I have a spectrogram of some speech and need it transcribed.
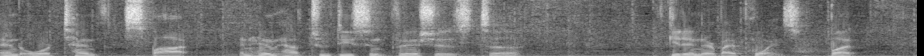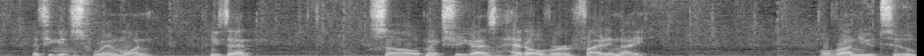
and or 10th spot and him have two decent finishes to get in there by points. But if he could just win one, he's in. So make sure you guys head over Friday night over on YouTube,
